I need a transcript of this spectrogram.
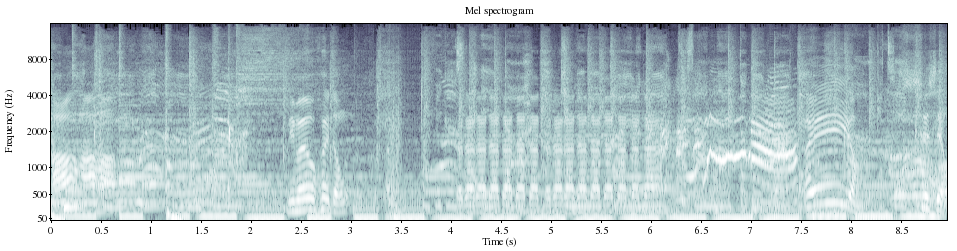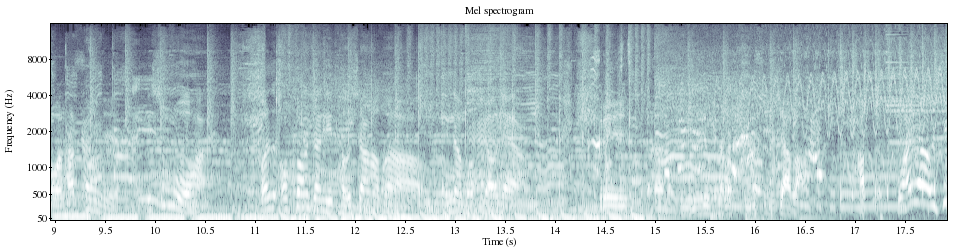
好好好，你们会懂。哒哒哒哒哒哒哒哒哒哒哒哒哒哒。哎呦，谢谢我，他送你，你送我啊，我我放在你头上好不好？你那么漂亮。所以呃，你们就跟他们熟悉一下吧。好，玩游戏。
